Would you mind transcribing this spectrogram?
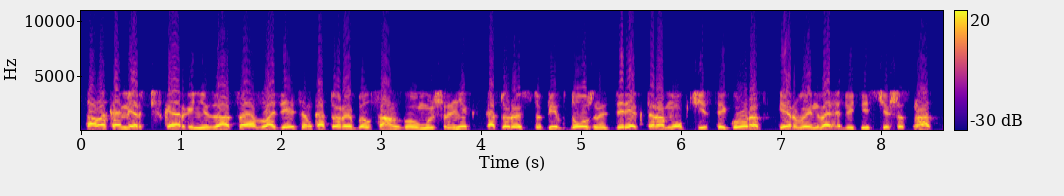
стала коммерческая организация, владельцем которой был сам злоумышленник, который, вступив в должность директора МУП «Чистый город» 1 января 2016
